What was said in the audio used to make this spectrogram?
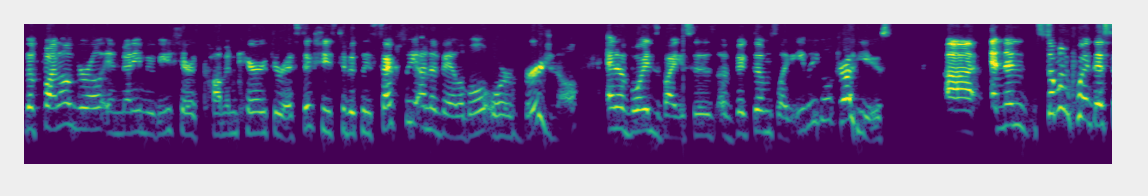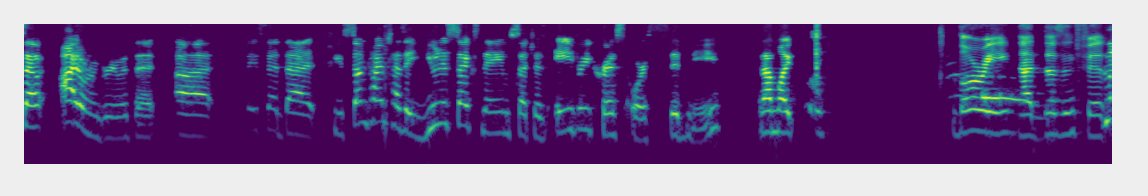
the final girl in many movies shares common characteristics. She's typically sexually unavailable or virginal and avoids vices of victims like illegal drug use. Uh, and then someone pointed this out. I don't agree with it. Uh, they said that he sometimes has a unisex name such as Avery, Chris, or Sydney. And I'm like, Lori, that doesn't fit. no,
